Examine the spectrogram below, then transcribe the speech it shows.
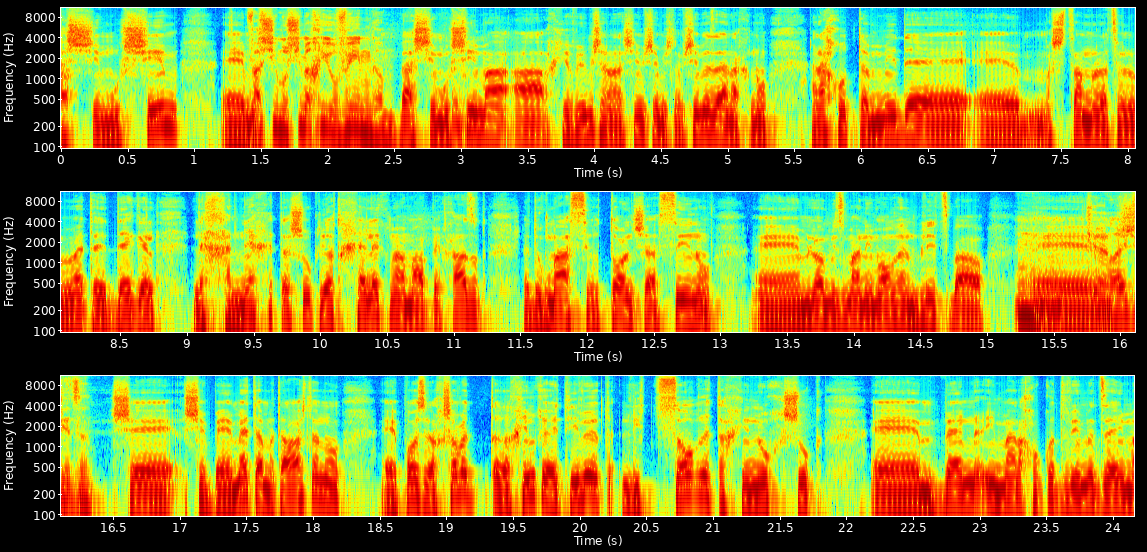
השימושים. אה, והשימושים החיוביים גם. והשימושים החיוביים של אנשים שמשתמשים בזה, אנחנו, אנחנו תמיד, אה, אה, מה ששמנו לעצמנו באמת אה, דגל, לחנך את השוק, להיות חלק מהמהפכה הזאת. לדוגמה, הסרטון שעשינו אה, לא מזמן עם אורן בליצבאו. אה, כן, ש- ראיתי את זה. ש, שבאמת המטרה שלנו אה, פה זה לחשוב על דרכים קריאטיביות ליצור את החינוך שוק. אה, בין אם אנחנו כותבים את זה, אם,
